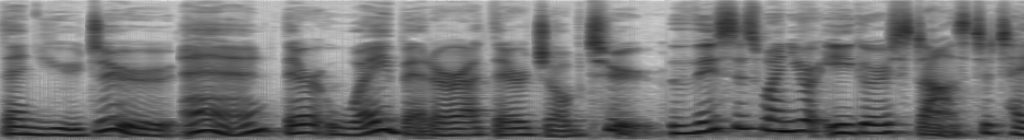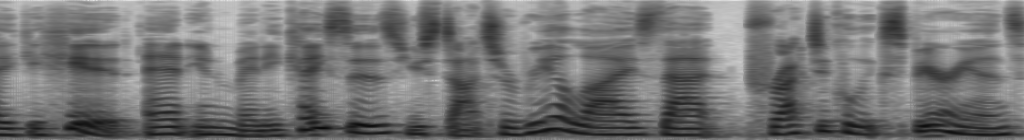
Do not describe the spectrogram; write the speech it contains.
than you do, and they're way better at their job too. This is when your ego starts to take a hit, and in many cases, you start to realize that practical experience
